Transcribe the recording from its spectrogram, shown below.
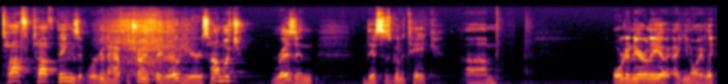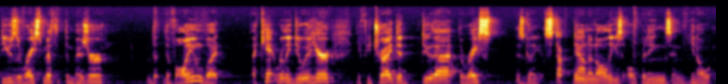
tough, tough things that we're going to have to try and figure out here is how much resin this is going to take. Um, ordinarily, I, you know, I like to use the rice method to measure the, the volume, but I can't really do it here. If you tried to do that, the rice is going to get stuck down in all these openings and, you know,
